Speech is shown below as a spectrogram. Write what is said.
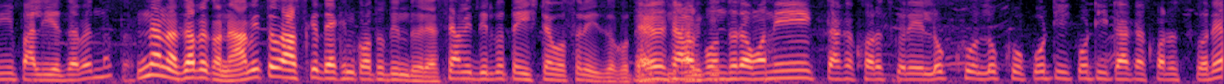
নিয়ে পালিয়ে যাবেন না তো? না না যাবে কেন? আমি তো আজকে দেখেন কতদিন ধরে আছি। আমি দীর্ঘ তেইশটা বছর এই জগতে আছি। আমার বন্ধুরা অনেক টাকা খরচ করে লক্ষ লক্ষ কোটি কোটি টাকা খরচ করে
